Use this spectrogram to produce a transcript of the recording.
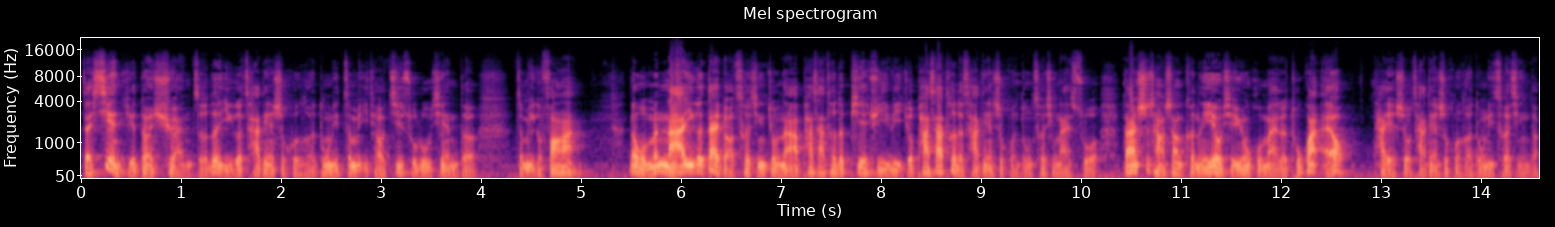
在现阶段选择的一个插电式混合动力这么一条技术路线的这么一个方案。那我们拿一个代表车型，就拿帕萨特的 PHEV，就帕萨特的插电式混动车型来说，当然市场上可能也有些用户买了途观 L。它也是有插电式混合动力车型的，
